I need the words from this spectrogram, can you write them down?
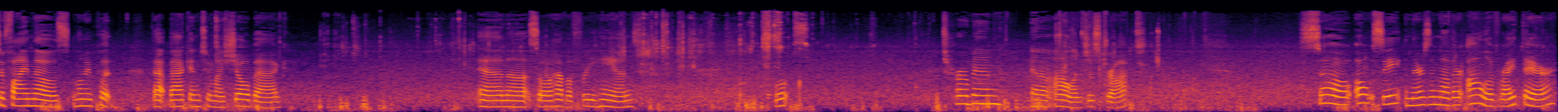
to find those. Let me put that back into my shell bag. And uh, so I'll have a free hand. Whoops. Turban and an olive just dropped. So, oh, see, and there's another olive right there.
